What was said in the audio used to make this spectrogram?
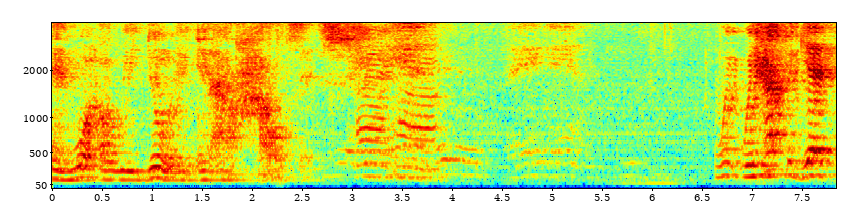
and what are we doing in our houses. We, we have to get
